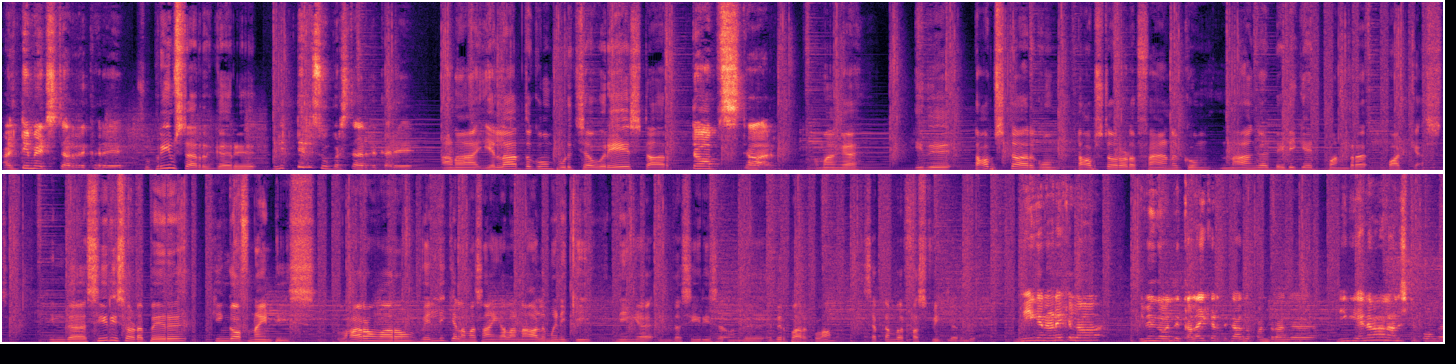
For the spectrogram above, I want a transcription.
அல்டிமேட் ஸ்டார் இருக்காரு. சுப்ரீம் ஸ்டார் இருக்காரு. லிட்டில் சூப்பர் ஸ்டார் இருக்காரு. ஆனா எல்லாத்துக்கும் பிடிச்ச ஒரே ஸ்டார் டாப் ஸ்டார் ஆமாங்க. இது டாப் ஸ்டாருக்கும் டாப் ஸ்டாரோட ஃபேனுக்கும் நாங்கள் டெடிகேட் பண்ணுற பாட்காஸ்ட் இந்த சீரீஸோட பேர் கிங் ஆஃப் நைன்டிஸ் வாரம் வாரம் வெள்ளிக்கிழமை சாயங்காலம் நாலு மணிக்கு நீங்கள் இந்த சீரீஸை வந்து எதிர்பார்க்கலாம். செப்டம்பர் ஃபர்ஸ்ட் வீக்லேருந்து நீங்க நினைக்கலாம் இவங்க வந்து கலாய்க்கிறதுக்காக பண்றாங்க. நீங்க என்ன வேணாலும் நினைச்சிட்டு போங்க.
